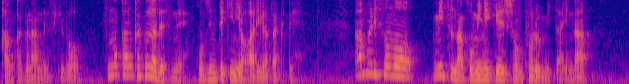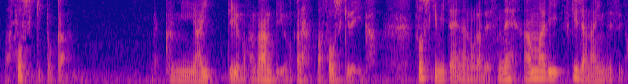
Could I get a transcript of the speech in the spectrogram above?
感覚なんですけどその感覚がですね個人的にはありがたくてあんまりその密なコミュニケーション取るみたいな組織とか組合っていうのか何ていうのかな、まあ、組織でいいか組織みたいなのがですねあんまり好きじゃないんですよ。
